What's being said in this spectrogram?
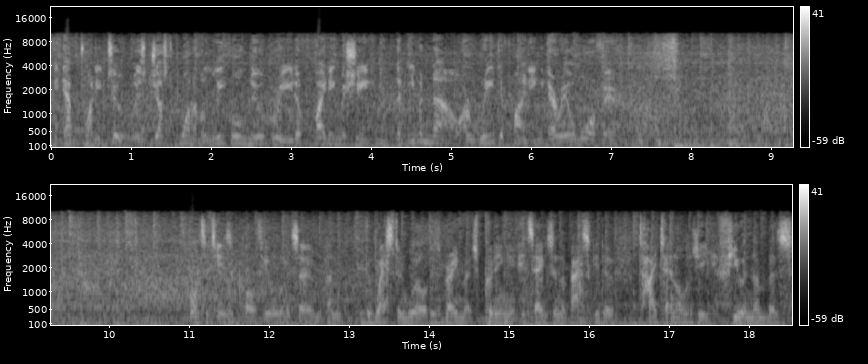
The F-22 is just one of a lethal new breed of fighting machine that even now are redefining aerial warfare. Quantity is a quality all of its own and the western world is very much putting its eggs in the basket of high technology fewer numbers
